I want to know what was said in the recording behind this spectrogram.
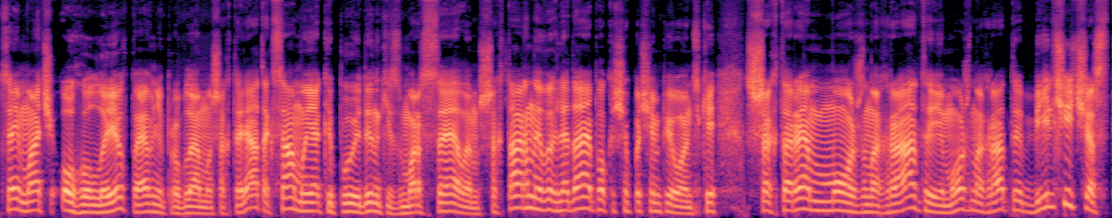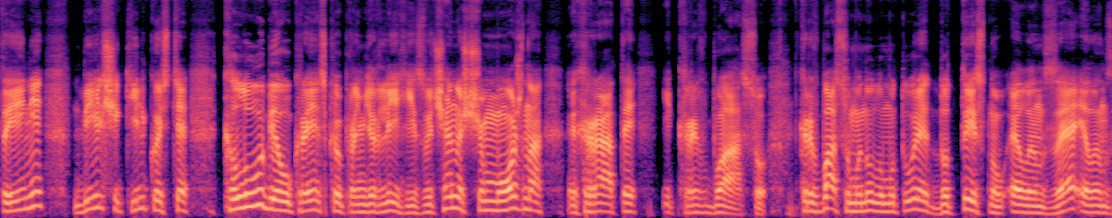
цей матч оголив певні проблеми Шахтаря, так само, як і поєдинки з Марселем. Шахтар не виглядає поки що по-чемпіонськи. З Шахтарем можна грати, і можна грати більшій частині, більшій кількості клубів української прем'єр-ліги. І звичайно, що можна грати і Кривбасу. Кривбас у минулому турі дотиснув ЛНЗ. ЛНЗ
